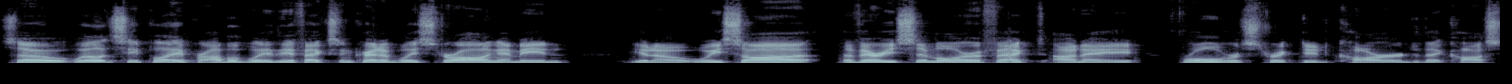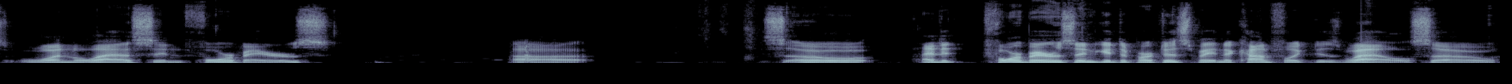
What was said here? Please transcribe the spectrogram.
So will it see play? Probably. The effect's incredibly strong. I mean, you know, we saw a very similar effect on a role restricted card that cost one less in Forebears. Uh, so, and it, Forebears didn't get to participate in a conflict as well, so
